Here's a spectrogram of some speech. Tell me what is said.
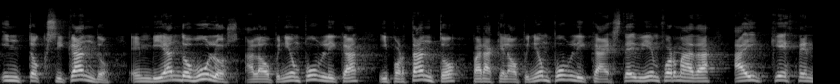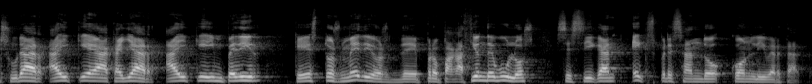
intoxicando, enviando bulos a la opinión pública y por tanto, para que la opinión pública esté bien formada, hay que censurar, hay que acallar, hay que impedir que estos medios de propagación de bulos se sigan expresando con libertad.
